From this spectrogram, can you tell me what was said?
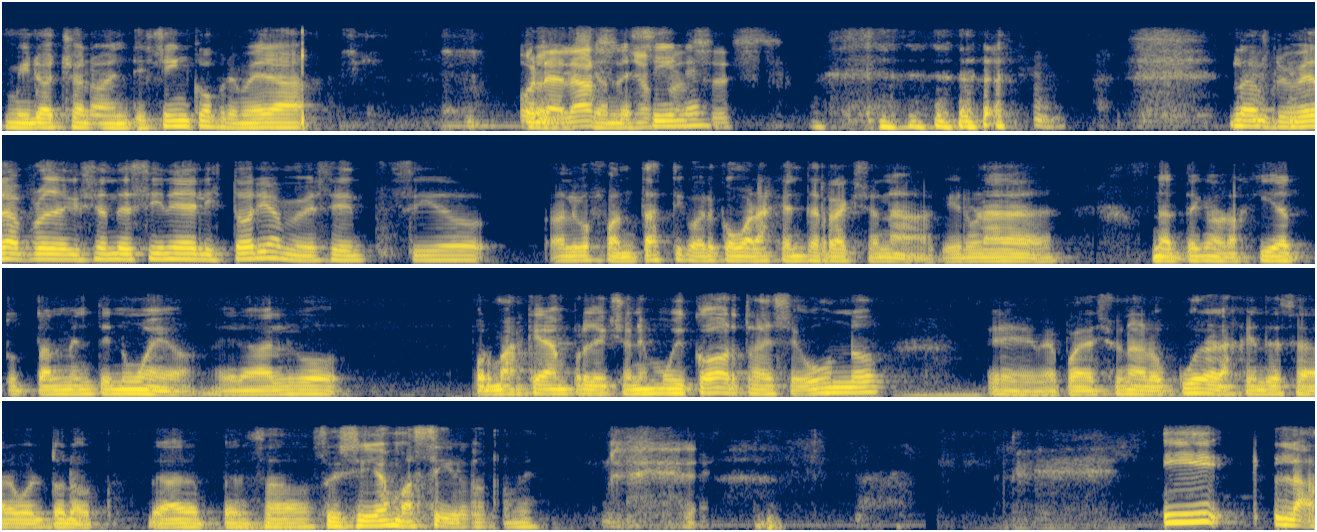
1895, primera Hola, proyección de cine. la primera proyección de cine de la historia me hubiese sido algo fantástico ver cómo la gente reaccionaba, que era una, una tecnología totalmente nueva. Era algo, por más que eran proyecciones muy cortas de segundo, eh, me pareció una locura, la gente se ha vuelto loco de haber pensado suicidios masivos también. y la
